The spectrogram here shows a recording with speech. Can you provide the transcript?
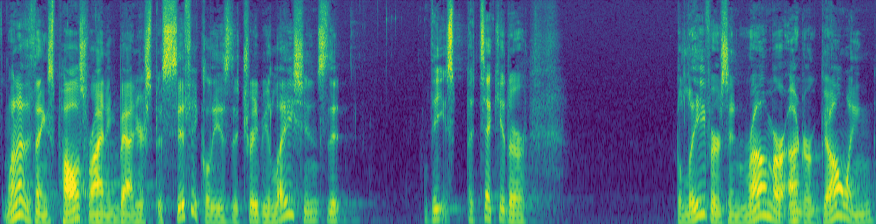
One of the things Paul's writing about here specifically is the tribulations that these particular believers in Rome are undergoing,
